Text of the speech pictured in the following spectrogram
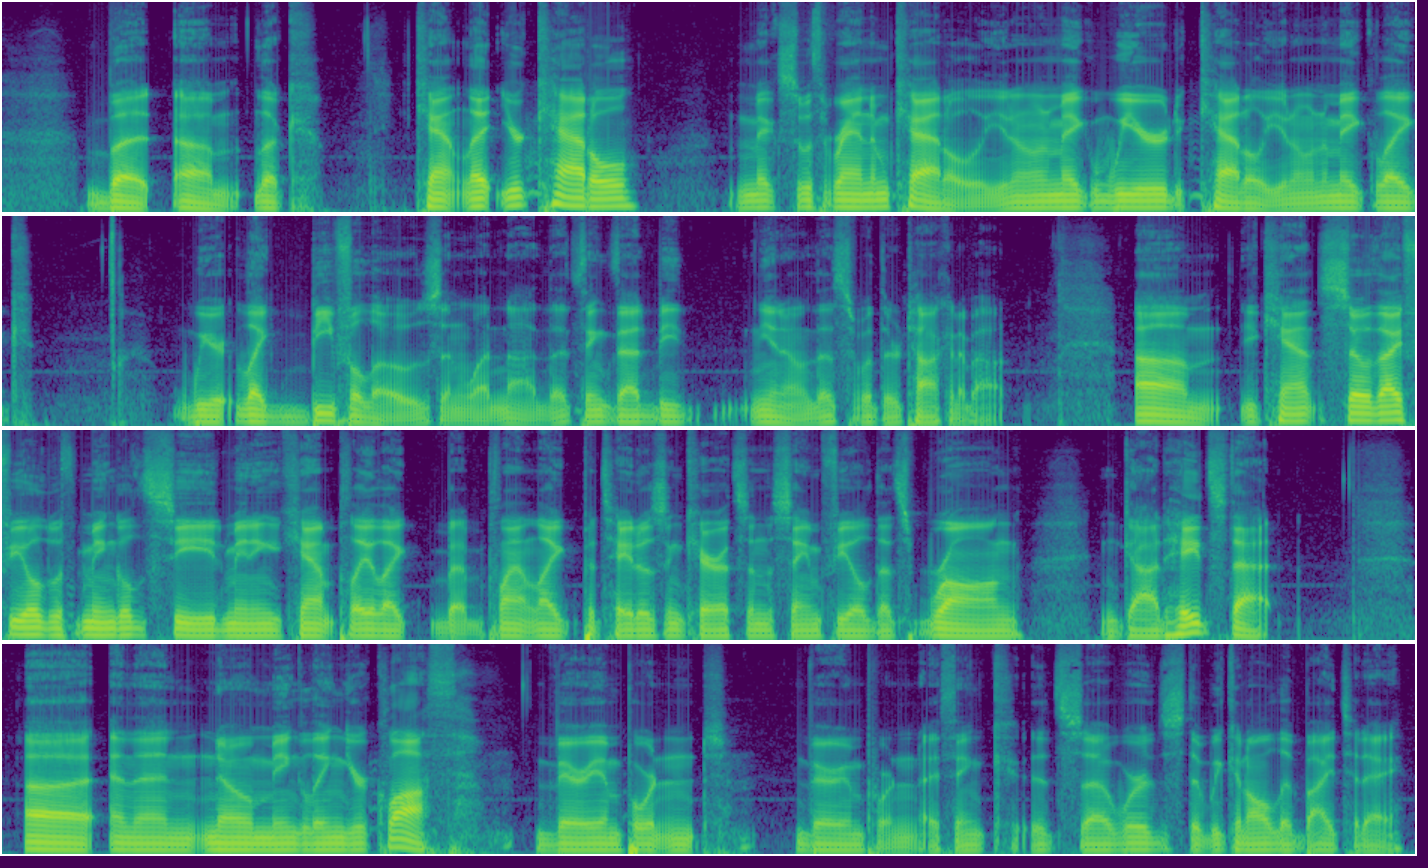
But um, look, can't let your cattle mix with random cattle. You don't want to make weird cattle. You don't want to make like weird, like beefaloes and whatnot. I think that'd be, you know, that's what they're talking about. Um, you can't sow thy field with mingled seed, meaning you can't play like plant like potatoes and carrots in the same field. That's wrong. God hates that. Uh, and then no mingling your cloth. Very important. Very important. I think it's uh, words that we can all live by today.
